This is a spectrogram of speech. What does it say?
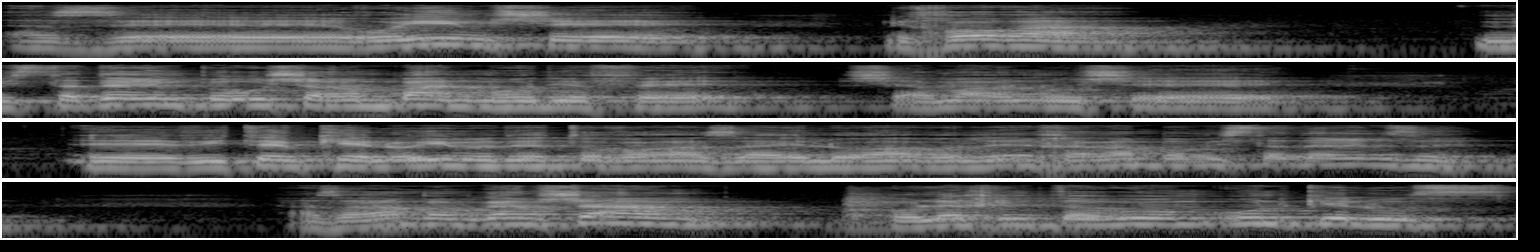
אז uh, רואים שלכאורה מסתדר עם פירוש הרמב"ן מאוד יפה, שאמרנו ש... אה, וייתם כאלוהים יודע טוב ורע זה האלוה, אבל איך הרמב"ם מסתדר עם זה? אז הרמב"ם גם שם הולך עם תרגום אונקלוס,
